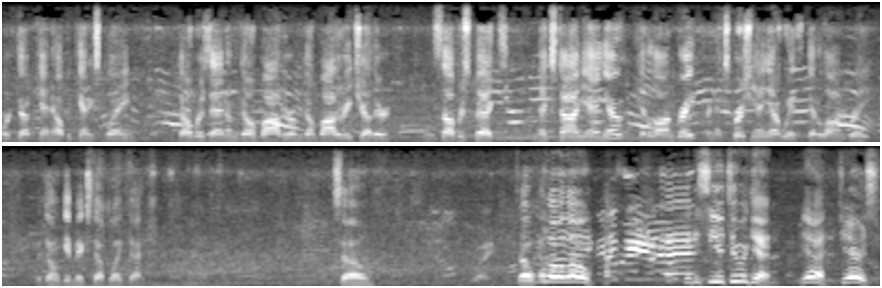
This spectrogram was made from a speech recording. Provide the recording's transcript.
worked up, can't help it, can't explain. Don't resent them, don't bother them, don't bother each other. Self-respect. Next time you hang out, get along great. Or next person you hang out with, get along great but don't get mixed up like that. So, so hello, hello. Good to see you again. Good to see you too again. Yeah, cheers.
